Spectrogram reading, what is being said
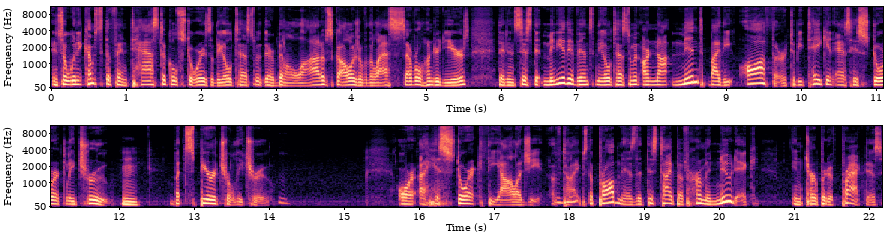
and so when it comes to the fantastical stories of the Old Testament, there have been a lot of scholars over the last several hundred years that insist that many of the events in the Old Testament are not meant by the author to be taken as historically true, hmm. but spiritually true hmm. or a historic theology of mm-hmm. types. The problem is that this type of hermeneutic, interpretive practice,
